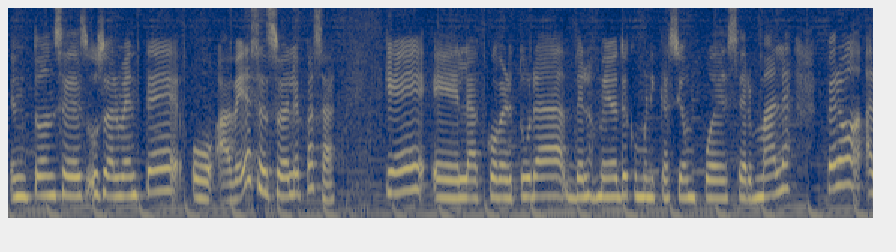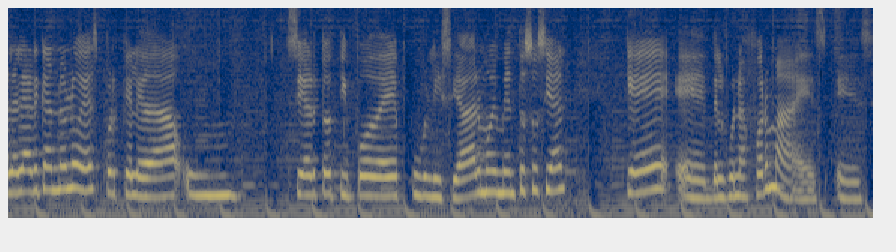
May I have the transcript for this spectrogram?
Entonces, usualmente o a veces suele pasar que eh, la cobertura de los medios de comunicación puede ser mala, pero a la larga no lo es porque le da un cierto tipo de publicidad al movimiento social que eh, de alguna forma es, es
